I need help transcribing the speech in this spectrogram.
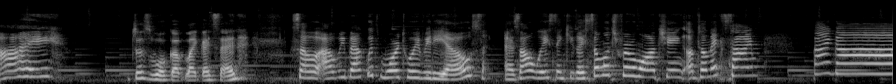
I just woke up like I said. So I'll be back with more toy videos. As always, thank you guys so much for watching. Until next time, bye guys!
